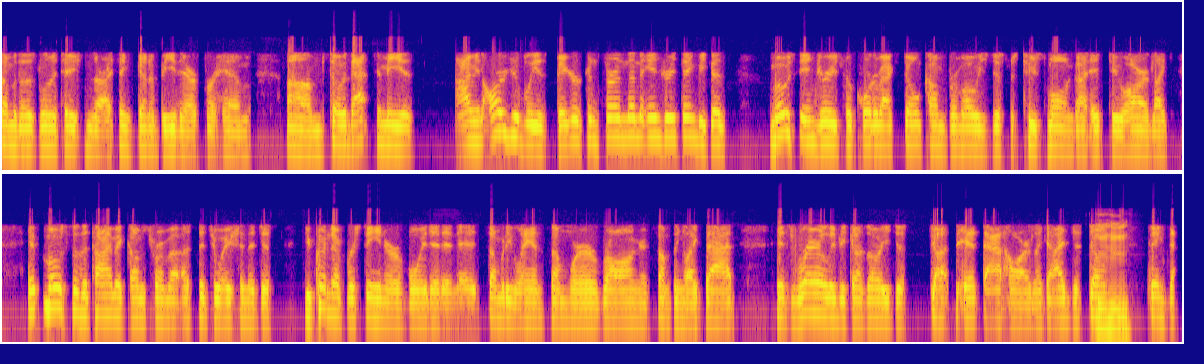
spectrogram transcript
some of those limitations are, I think, going to be there for him. Um, so that to me is I mean, arguably is bigger concern than the injury thing because most injuries for quarterbacks don't come from oh he just was too small and got hit too hard. Like it, most of the time, it comes from a, a situation that just you couldn't have foreseen or avoided, and it, somebody lands somewhere wrong or something like that. It's rarely because oh he just got hit that hard. Like I just don't mm-hmm. think that's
